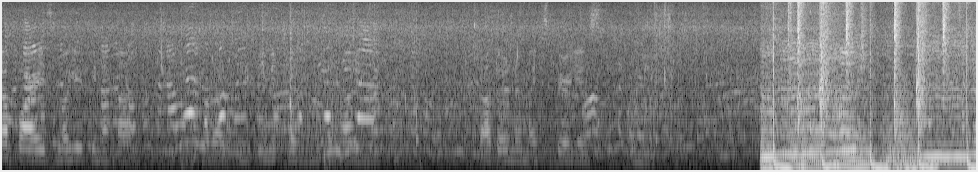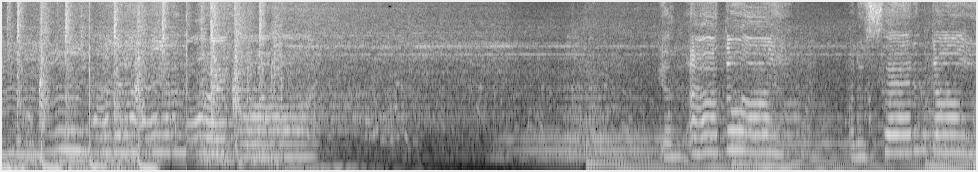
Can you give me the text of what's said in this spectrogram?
nga parts, magiging pinaka parang init siya sa ato ng ma-experience When it's said and done,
